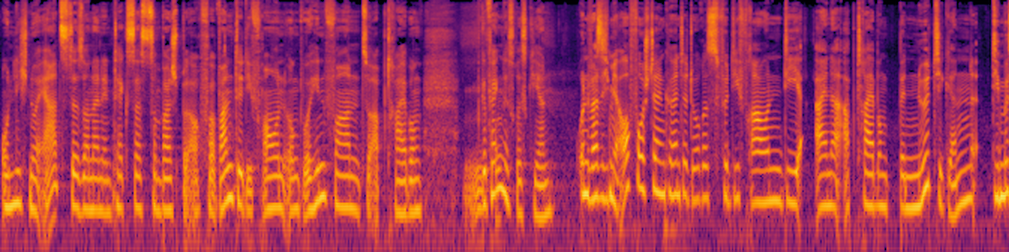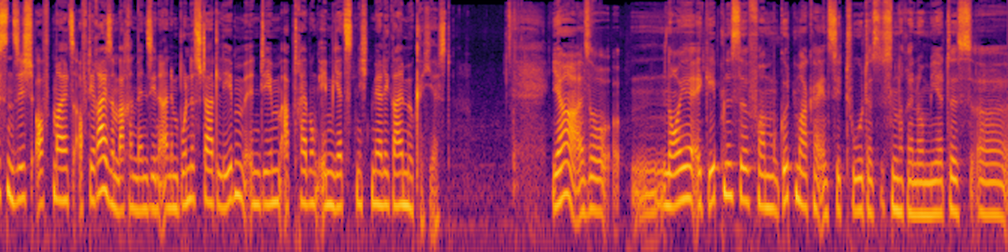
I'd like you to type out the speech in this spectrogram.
und nicht nur Ärzte, sondern in Texas zum Beispiel auch Verwandte, die Frauen irgendwo hinfahren zur Abtreibung, Gefängnis riskieren. Und was ich mir auch vorstellen könnte, Doris, für die Frauen, die eine Abtreibung benötigen, die müssen sich oftmals auf die Reise machen, wenn sie in einem Bundesstaat leben, in dem Abtreibung eben jetzt nicht mehr legal möglich ist. Ja, also neue Ergebnisse vom Guttmacher Institut, das ist ein renommiertes äh,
